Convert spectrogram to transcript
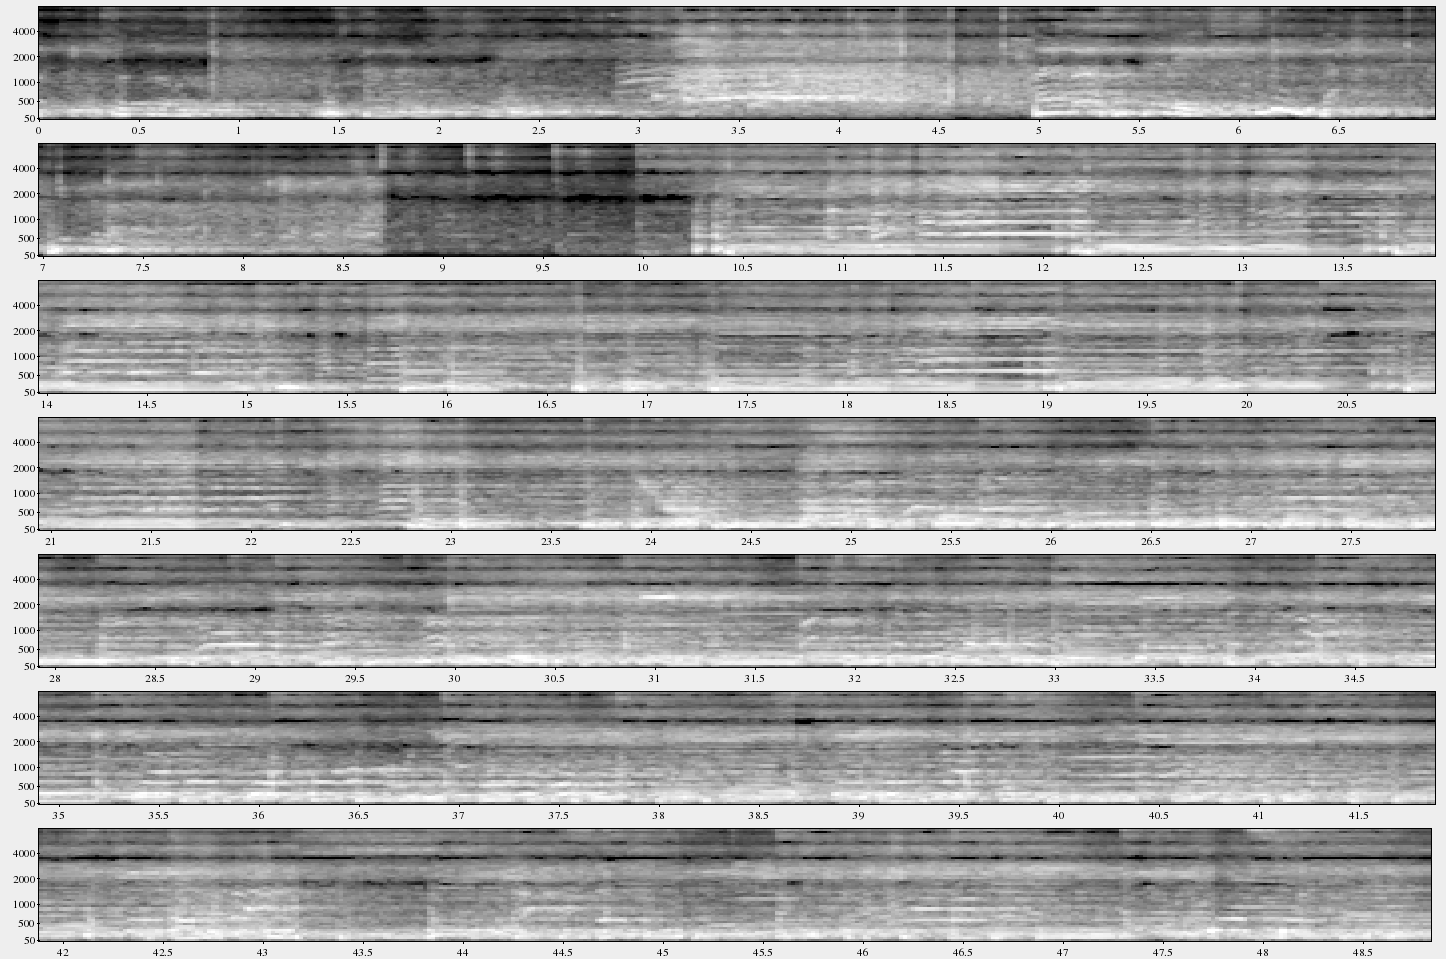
porque nosotros buscamos reír. Palabras a ustedes, nunca tendrás. yes, sir.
